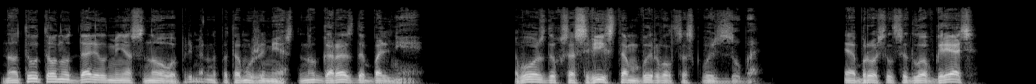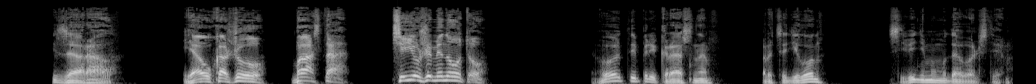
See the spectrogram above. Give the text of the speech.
но тут он ударил меня снова, примерно по тому же месту, но гораздо больнее. Воздух со свистом вырвался сквозь зубы. Я бросил седло в грязь и заорал. «Я ухожу! Баста! Сию же минуту!» «Вот и прекрасно», — процедил он с видимым удовольствием.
